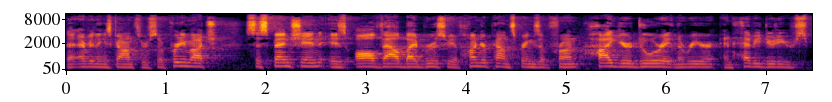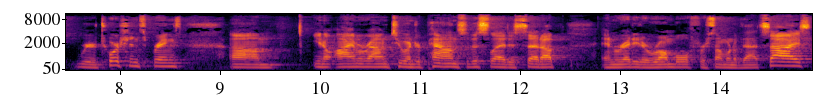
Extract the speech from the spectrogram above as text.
that everything's gone through. So pretty much suspension is all valved by Bruce. We have 100 pound springs up front, high gear dual rate in the rear, and heavy duty rear torsion springs. Um, you know, I'm around 200 pounds, so this sled is set up and ready to rumble for someone of that size.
